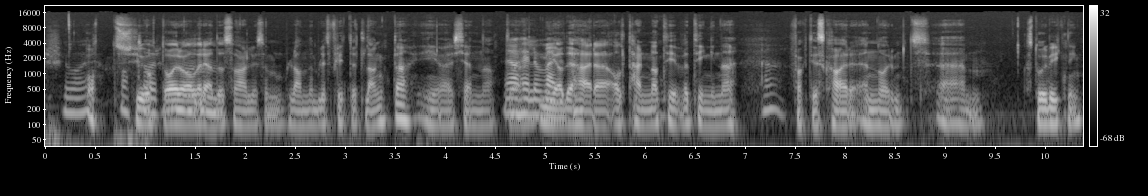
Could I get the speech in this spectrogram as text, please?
sju-åtte 28 år, og Mm. allerede så har liksom landet blitt flyttet langt da, i å erkjenne at Ja, eh, mye av de her alternative tingene faktisk har enormt eh, stor virkning.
